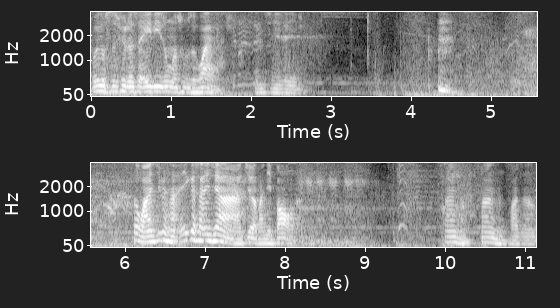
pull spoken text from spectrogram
唯，维鲁斯去的是 AD 中的数值怪啊，前期这一局，这玩意基本上一个三下就要把你爆了，伤害很，伤害很夸张。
